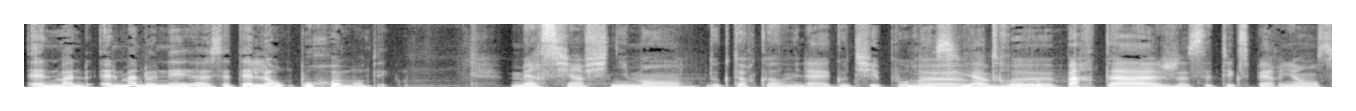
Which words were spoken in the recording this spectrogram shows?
elle m'a donné cet élan pour remonter. Merci infiniment, docteur Cornelia Gauthier, pour euh, votre vous. partage, cette expérience.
